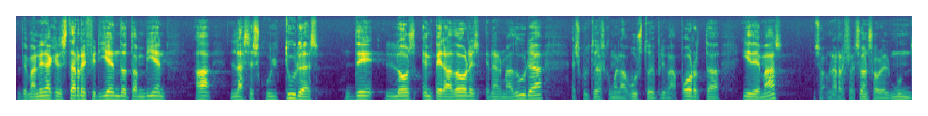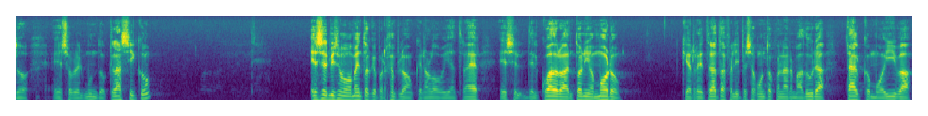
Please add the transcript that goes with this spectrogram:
de manera que se está refiriendo también a las esculturas de los emperadores en armadura, esculturas como el Augusto de Primaporta y demás, una reflexión sobre el mundo, eh, sobre el mundo clásico. Es el mismo momento que, por ejemplo, aunque no lo voy a traer, es el del cuadro de Antonio Moro, que retrata a Felipe II con la armadura tal como iba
